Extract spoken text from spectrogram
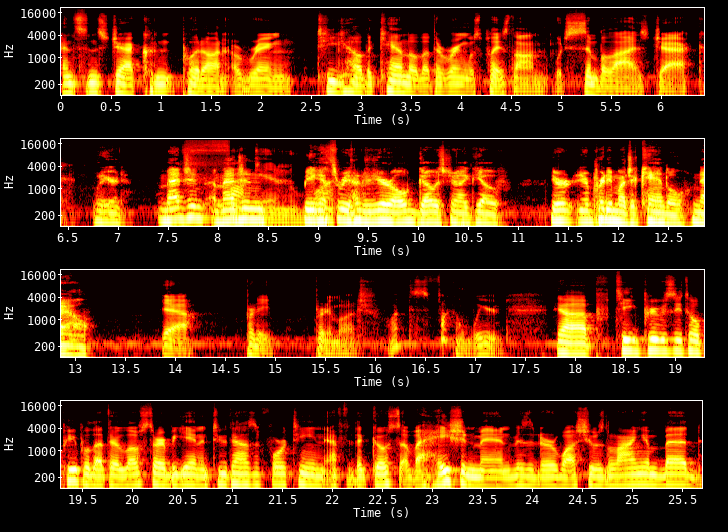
And since Jack couldn't put on a ring, Teague held a candle that the ring was placed on, which symbolized Jack. Weird. Imagine, imagine Fucking being a what the- 300 year old ghost. You're like, yo, you're you're pretty much a candle now. Yeah, pretty, pretty much. What? This is fucking weird. Yeah, P- Teague previously told people that their love story began in 2014 after the ghost of a Haitian man visited her while she was lying in bed.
